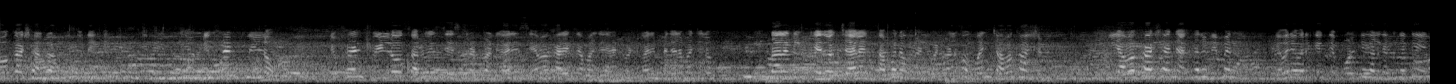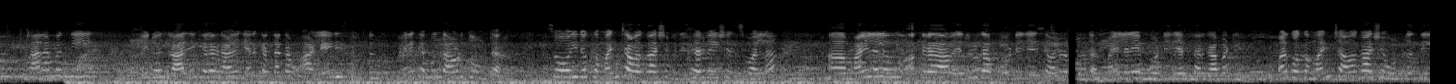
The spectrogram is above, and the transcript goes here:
అవకాశాలు రాబోతున్నాయి. డిఫరెంట్ ఫీల్డ్లో డిఫరెంట్ ఫీల్డ్లో సర్వీస్ చేస్తున్నటువంటి కానీ సేవా కార్యక్రమాలు చేయాలన్నటువంటి కానీ పిల్లల మధ్యలో ఉండాలని ఇంకేదో చేయాలని తపన ఉన్నటువంటి వాళ్ళకి ఒక మంచి అవకాశం అవకాశాన్ని అందరూ విమెన్ ఎవరెవరికైతే పొలిటికల్ ఎందుకంటే చాలామంది ఈరోజు రాజకీయాలకు రావడం వెనక తగ్గ ఆ లేడీస్ వెనక ముందు ఆడుతూ ఉంటారు. సో ఇది ఒక మంచి అవకాశం రిజర్వేషన్స్ వల్ల మహిళలు అక్కడ ఎదురుగా పోటీ చేసే వాళ్ళు ఉంటారు. మహిళలే పోటీ చేస్తారు కాబట్టి వాళ్ళకి ఒక మంచి అవకాశం ఉంటుంది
